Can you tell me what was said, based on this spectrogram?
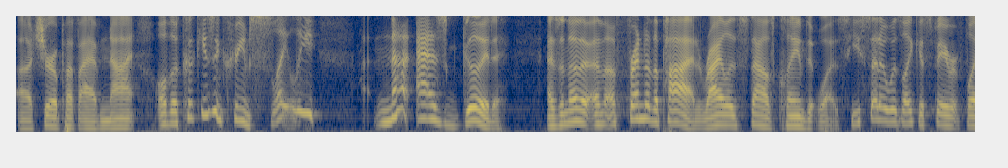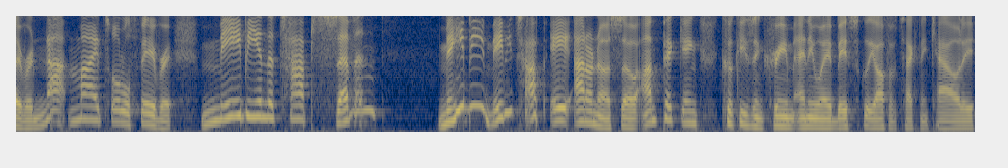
Uh, churro puff I have not. Although cookies and cream slightly not as good as another a friend of the pod, Ryland Styles claimed it was. He said it was like his favorite flavor. Not my total favorite. Maybe in the top seven. Maybe, maybe top eight. I don't know. So I'm picking cookies and cream anyway, basically off of technicality.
